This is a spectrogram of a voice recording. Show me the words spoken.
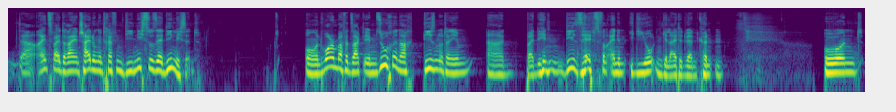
da ein, zwei, drei Entscheidungen treffen, die nicht so sehr dienlich sind. Und Warren Buffett sagt eben, suche nach diesen Unternehmen, äh, bei denen die selbst von einem Idioten geleitet werden könnten. Und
